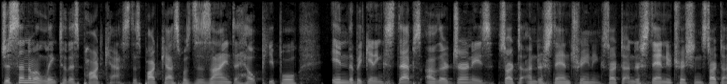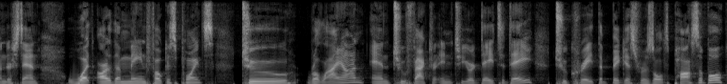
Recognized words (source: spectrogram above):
just send them a link to this podcast. This podcast was designed to help people in the beginning steps of their journeys start to understand training, start to understand nutrition, start to understand what are the main focus points to rely on and to factor into your day to day to create the biggest results possible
